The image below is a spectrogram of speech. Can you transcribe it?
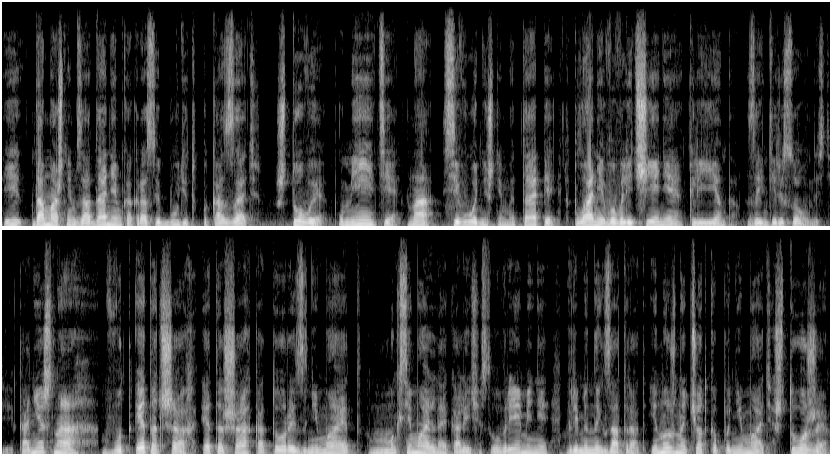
И домашним заданием как раз и будет показать что вы умеете на сегодняшнем этапе в плане вовлечения клиентов, заинтересованности. Конечно, вот этот шаг, это шаг, который занимает максимальное количество времени, временных затрат. И нужно четко понимать, что же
